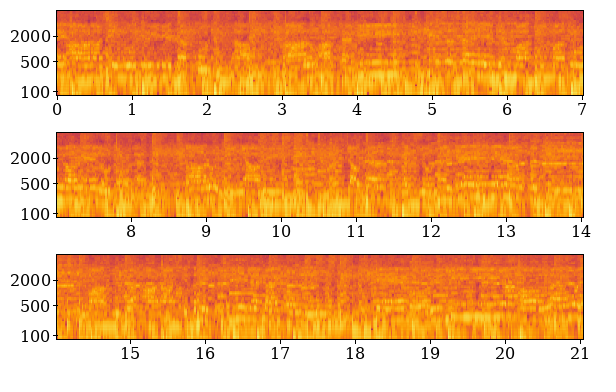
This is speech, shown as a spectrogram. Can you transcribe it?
တဲ့အာနာရှင်ကိုတွေ့တဲ့ဇက်ကိုကြည်လာပြီငါတို့အခမ်းကြီးကိစ္စဆက်ရဲ့မြန်မာပြည်မှာဆိုရွာခဲ့လို့တော်လန်ငါတို့ညီညာပြီမကြောက်တဲ့မ ယုံတဲ့ရဲ့ရဲ့တော့စစ်ပြီးဒီမှာဒီကအာနာရှင်စနစ်ကိုအရင်ကျတိုင်းထုံးပြီး Yeah, boy, ညီညီညာအောင်လမ်းဝဲ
